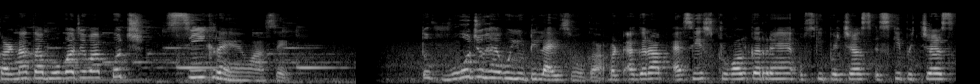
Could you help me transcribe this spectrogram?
करना तब होगा जब आप कुछ सीख रहे हैं वहाँ से। तो वो जो है वो यूटिलाइज होगा। बट अगर आप ऐसे ही स्क्रॉल कर रहे हैं, उसकी पिक्चर्स इसकी पिक्चर्स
